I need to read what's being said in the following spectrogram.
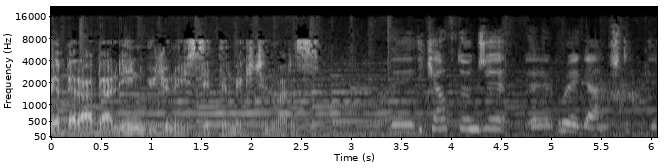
ve beraberliğin gücünü hissettirmek için varız. E, iki hafta önce e, buraya gelmiştik. E,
